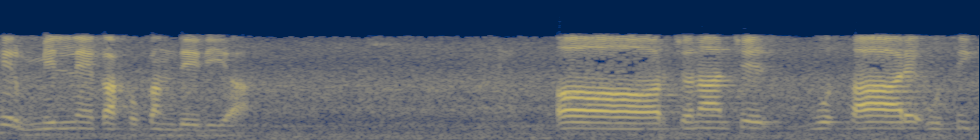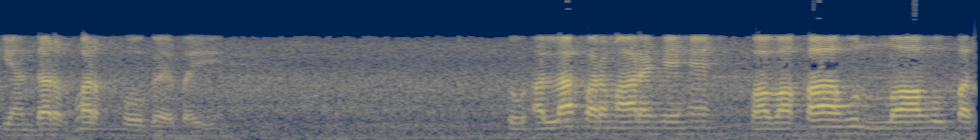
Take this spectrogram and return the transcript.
پھر ملنے کا حکم دے دیا۔ اور چنانچہ وہ سارے اسی کے اندر غرق ہو گئے بھائی۔ تو اللہ فرما رہے ہیں، فَوَقَاهُ اللَّهُ، پس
